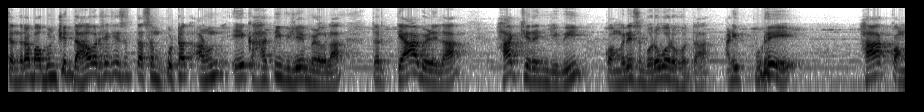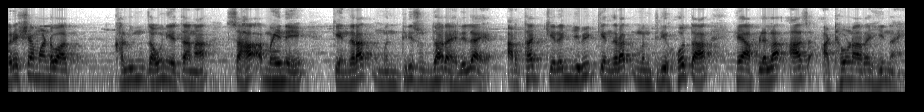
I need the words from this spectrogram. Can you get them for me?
चंद्राबाबूंची दहा वर्षाची सत्ता संपुष्टात आणून एक हाती विजय मिळवला तर त्यावेळेला हा चिरंजीवी काँग्रेसबरोबर होता आणि पुढे हा काँग्रेसच्या मांडवात खालून जाऊन येताना सहा महिने केंद्रात मंत्रीसुद्धा राहिलेला आहे. अर्थात चिरंजीवी केंद्रात मंत्री होता हे आपल्याला आज आठवणारही नाही.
